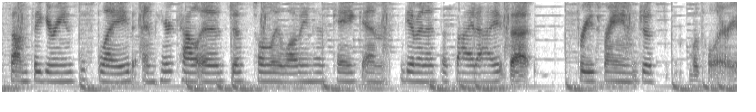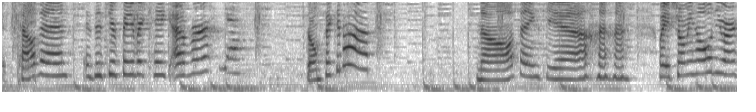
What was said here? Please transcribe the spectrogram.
some figurines displayed. And here Kel is just totally loving his cake and giving it the side eye. That freeze frame just was hilarious. Calvin, is this your favorite cake ever? Yeah. Don't pick it up. No, thank you. Wait, show me how old you are.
